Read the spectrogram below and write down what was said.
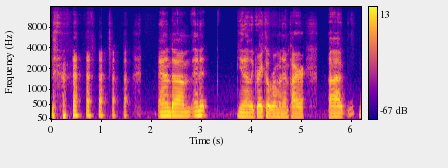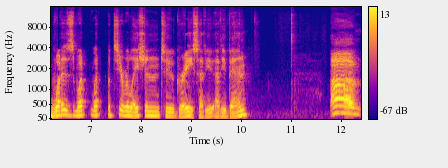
and um and it you know the Greco-Roman Empire. Uh what is what what what's your relation to Greece? Have you have you been? Um.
